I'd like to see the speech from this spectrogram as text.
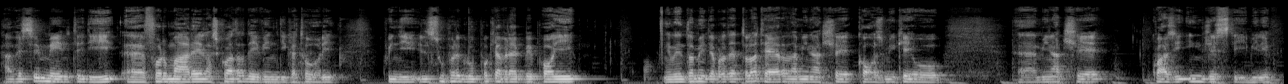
avesse in mente di eh, formare la squadra dei Vendicatori, quindi il supergruppo che avrebbe poi eventualmente protetto la Terra da minacce cosmiche o eh, minacce quasi ingestibili.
